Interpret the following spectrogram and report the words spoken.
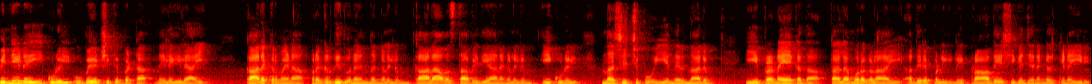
പിന്നീട് ഈ കുടിൽ ഉപേക്ഷിക്കപ്പെട്ട നിലയിലായി. കാലക്രമേണ പ്രകൃതി ദുരന്തങ്ങളിലും കാലാവസ്ഥാ വ്യതിയാനങ്ങളിലും ഈ കുടിൽ നശിച്ചുപോയി. എന്നിരുന്നാലും ഈ പ്രണയകഥ തലമുറകളായി അതിരപ്പള്ളിയിലെ പ്രാദേശിക ജനങ്ങൾക്കിടയിൽ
